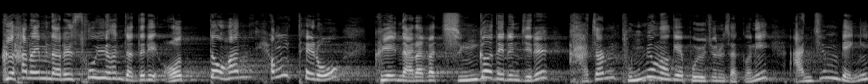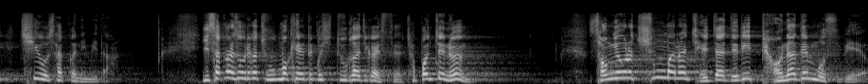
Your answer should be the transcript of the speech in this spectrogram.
그 하나님의 나라를 소유한 자들이 어떠한 형태로 그의 나라가 증거되는지를 가장 분명하게 보여주는 사건이 안진뱅이 치유 사건입니다. 이 사건에서 우리가 주목해야 될 것이 두 가지가 있어요. 첫 번째는 성령으로 충만한 제자들이 변화된 모습이에요.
